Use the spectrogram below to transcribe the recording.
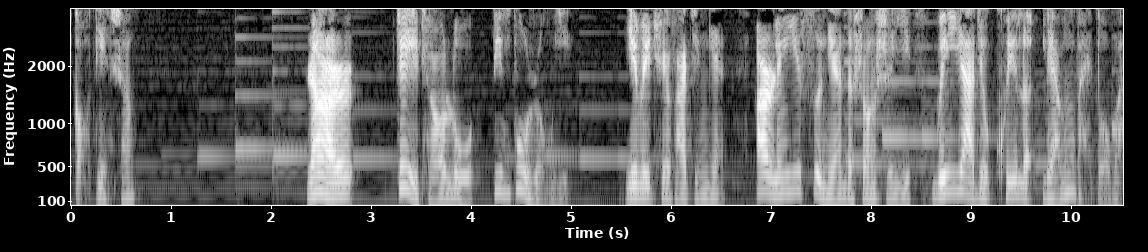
搞电商。然而，这条路并不容易，因为缺乏经验。二零一四年的双十一，薇娅就亏了两百多万。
